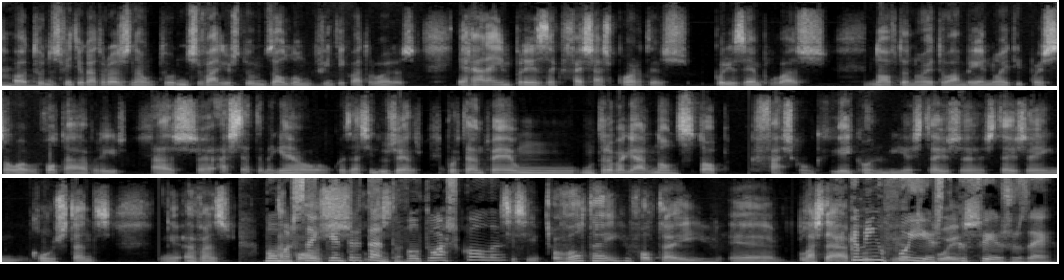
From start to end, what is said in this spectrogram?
Uhum. Ou turnos de 24 horas, não, turnos, vários turnos ao longo de 24 horas. É rara a empresa que fecha as portas, por exemplo, às nove da noite ou à meia-noite e depois só volta a abrir às, às sete da manhã ou coisa assim do género. Portanto, é um, um trabalhar non-stop que faz com que a economia esteja, esteja em constante eh, avanço. Bom, mas Após, sei que entretanto voltou à escola. Sim, sim. Voltei, voltei. É, lá está. Que caminho foi depois, este que fez, José?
